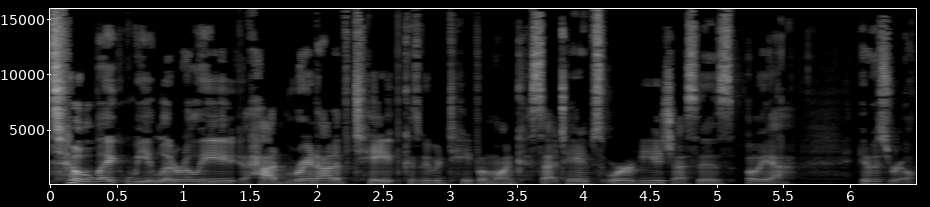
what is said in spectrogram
till like we literally had ran out of tape because we would tape them on cassette tapes or VHSs. Oh yeah, it was real.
